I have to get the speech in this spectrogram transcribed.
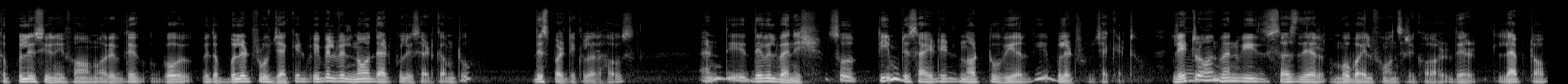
the police uniform or if they go with a bulletproof jacket, people will know that police had come to this particular house and the, they will vanish. So team decided not to wear the bulletproof jacket. Later on, when we searched their mobile phones record, their laptop,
